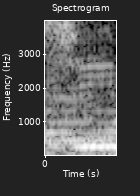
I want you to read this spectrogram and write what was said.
she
